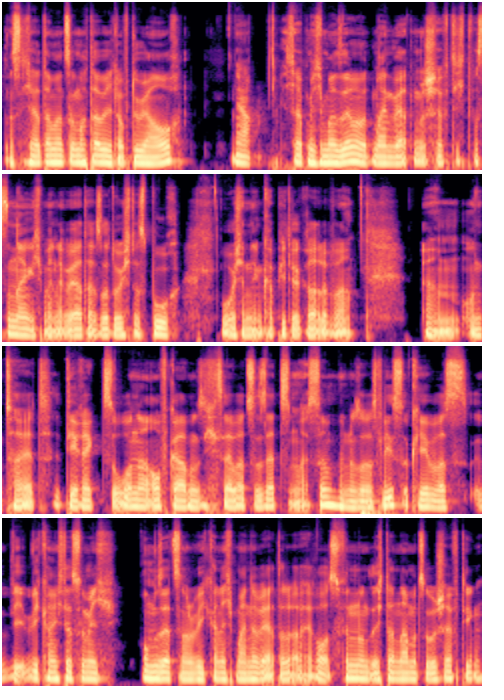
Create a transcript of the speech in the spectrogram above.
Was ich halt damals gemacht habe, ich glaube, du ja auch, Ja. ich habe mich immer selber mit meinen Werten beschäftigt. Was sind eigentlich meine Werte? Also durch das Buch, wo ich in dem Kapitel gerade war. Ähm, und halt direkt so eine Aufgaben sich selber zu setzen, weißt du? Wenn du sowas liest, okay, was, wie, wie kann ich das für mich umsetzen oder wie kann ich meine Werte da herausfinden und sich dann damit zu beschäftigen?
